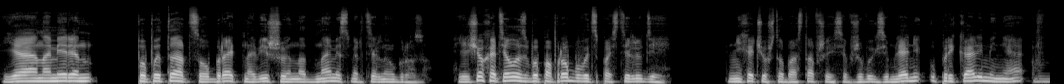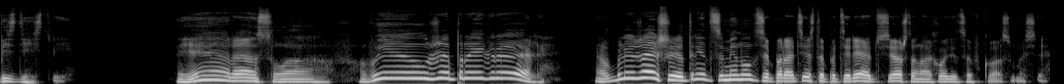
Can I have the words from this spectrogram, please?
Я намерен попытаться убрать нависшую над нами смертельную угрозу. Еще хотелось бы попробовать спасти людей. Не хочу, чтобы оставшиеся в живых земляне упрекали меня в бездействии. «Ярослав, вы уже проиграли. В ближайшие 30 минут сепаратисты потеряют все, что находится в космосе».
